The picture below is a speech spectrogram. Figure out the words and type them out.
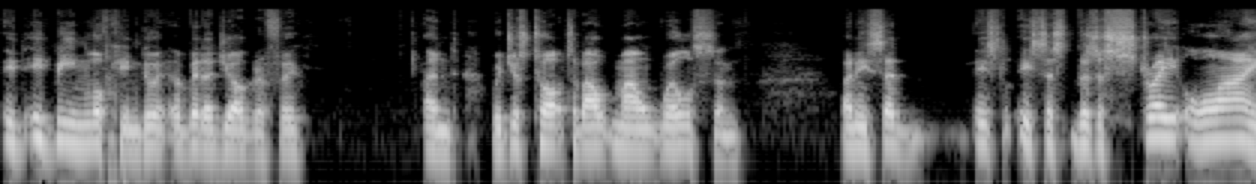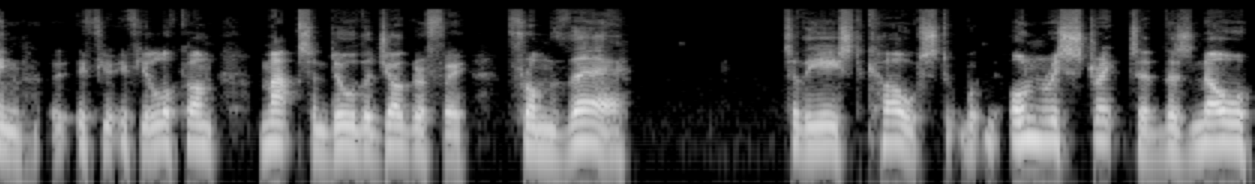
he'd, he'd been looking doing a bit of geography, and we just talked about Mount Wilson, and he said it's it's a, there's a straight line if you if you look on maps and do the geography from there to the east coast, unrestricted. There's no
